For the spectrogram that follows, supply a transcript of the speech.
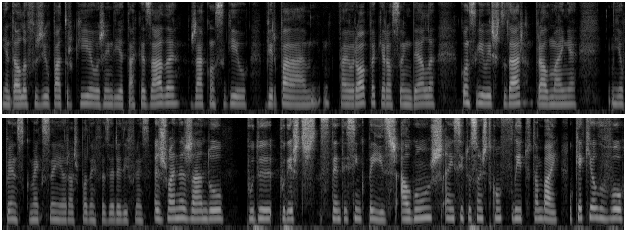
E então ela fugiu para a Turquia, hoje em dia está casada, já conseguiu vir para, para a Europa, que era o sonho dela, conseguiu ir estudar para a Alemanha e eu penso como é que 100 euros podem fazer a diferença. A Joana já andou por, por estes 75 países, alguns em situações de conflito também. O que é que a levou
